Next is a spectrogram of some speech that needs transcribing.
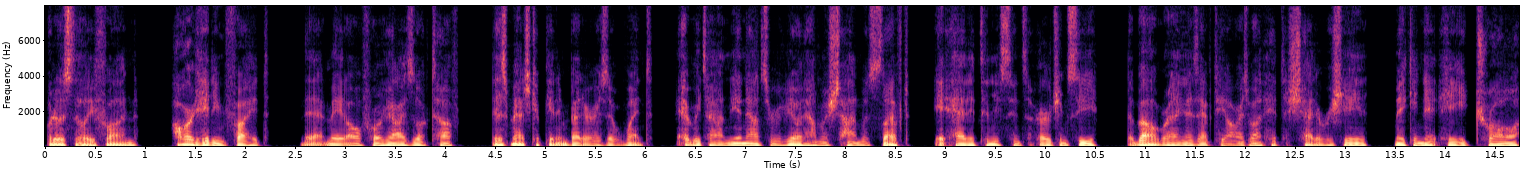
but it was still a fun, hard-hitting fight that made all four guys look tough. This match kept getting better as it went. Every time the announcer revealed how much time was left, it added to the sense of urgency. The bell rang as FTR was about to hit the shatter machine, making it a draw.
